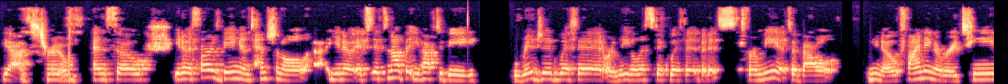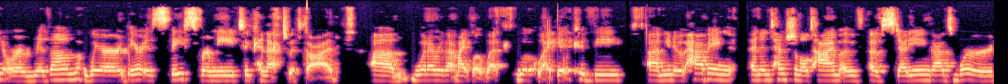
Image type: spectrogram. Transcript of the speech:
Yeah, it's true. And so, you know, as far as being intentional, you know, it's, it's not that you have to be rigid with it or legalistic with it, but it's, for me, it's about, you know, finding a routine or a rhythm where there is space for me to connect with God. Um, whatever that might look like, look like. It could be, um, you know, having an intentional time of, of studying God's word,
